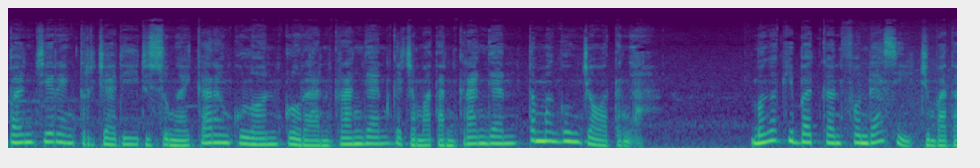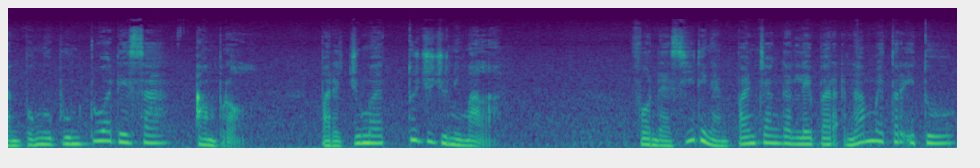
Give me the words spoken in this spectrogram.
banjir yang terjadi di Sungai Karangkulon, Kelurahan Keranggan, Kecamatan Keranggan, Temanggung, Jawa Tengah, mengakibatkan fondasi jembatan penghubung dua desa ambrol pada Jumat 7 Juni malam. Fondasi dengan panjang dan lebar 6 meter itu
